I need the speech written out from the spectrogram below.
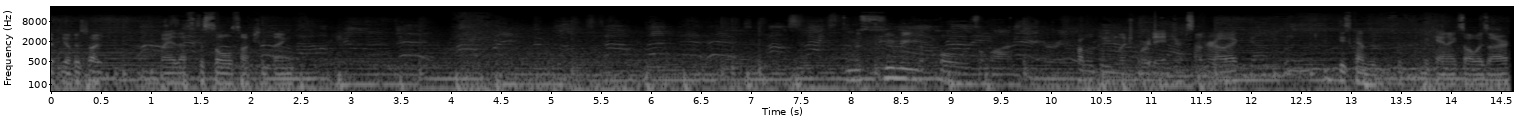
Get the other side. Wait, that's the soul suction thing. I'm assuming the pole is a lot. Probably much more dangerous on heroic. These kinds of mechanics always are.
